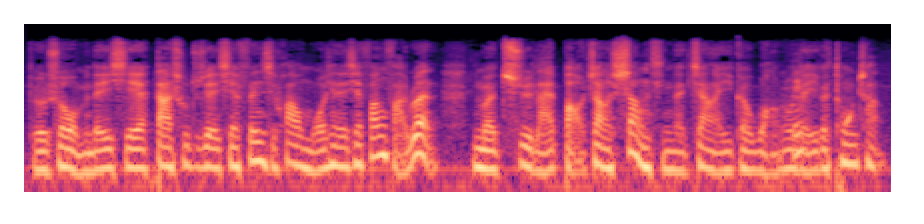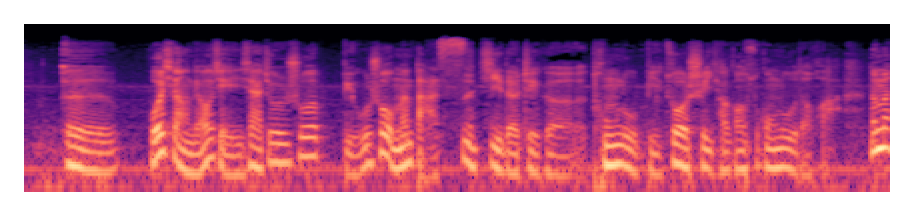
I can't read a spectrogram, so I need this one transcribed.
比如说我们的一些大数据的一些分析化物模型的一些方法论，那么去来保障上行的这样一个网络的一个通畅。呃，我想了解一下，就是说，比如说我们把四 G 的这个通路比作是一条高速公路的话，那么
